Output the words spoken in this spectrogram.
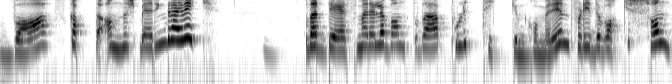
hva skapte Anders Behring Breivik? Og det er det som er relevant, og det er politikken kommer inn. Fordi det var ikke sånn.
